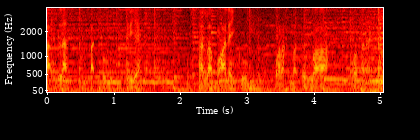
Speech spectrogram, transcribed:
1440 Hijriah. Assalamualaikum warahmatullahi wabarakatuh.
